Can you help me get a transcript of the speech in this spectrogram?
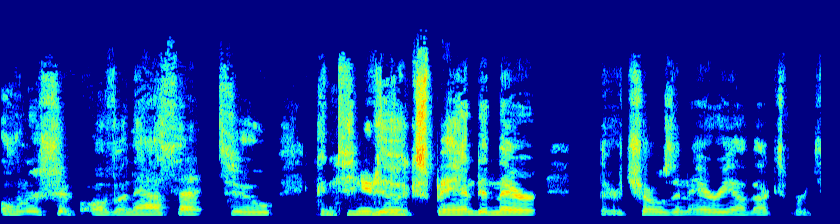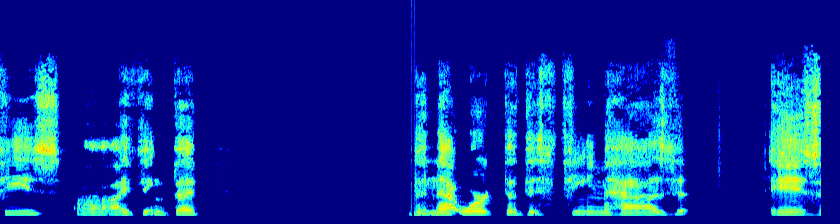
ownership of an asset to continue to expand in their their chosen area of expertise. Uh, I think that the network that this team has is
